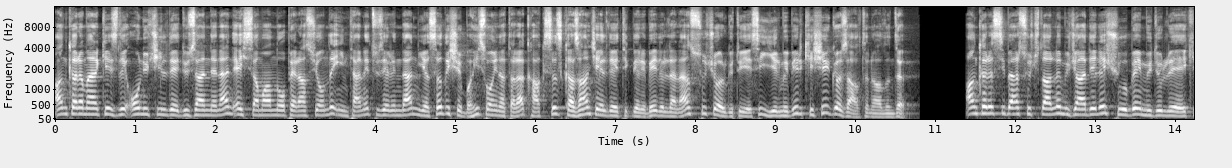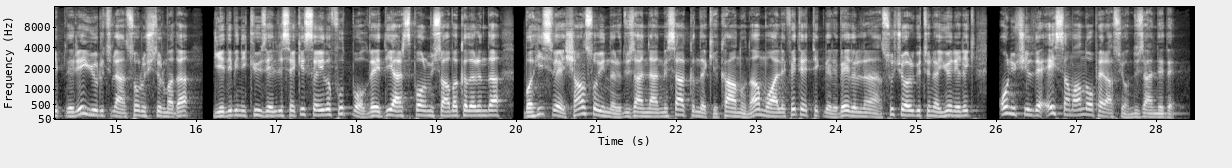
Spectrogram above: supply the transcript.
Ankara merkezli 13 ilde düzenlenen eş zamanlı operasyonda internet üzerinden yasa dışı bahis oynatarak haksız kazanç elde ettikleri belirlenen suç örgütü üyesi 21 kişi gözaltına alındı. Ankara Siber Suçlarla Mücadele Şube Müdürlüğü ekipleri yürütülen soruşturmada 7258 sayılı futbol ve diğer spor müsabakalarında bahis ve şans oyunları düzenlenmesi hakkındaki kanuna muhalefet ettikleri belirlenen suç örgütüne yönelik 13 ilde eş zamanlı operasyon düzenledi.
